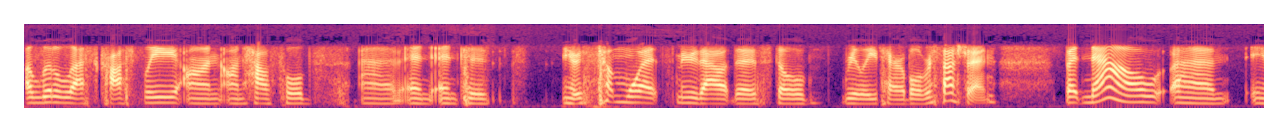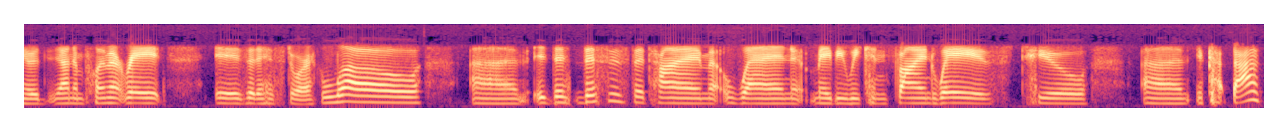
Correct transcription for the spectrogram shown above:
a little less costly on on households uh, and and to you know somewhat smooth out the still really terrible recession. But now, um, you know, the unemployment rate is at a historic low. Um, it, this is the time when maybe we can find ways to uh, cut back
